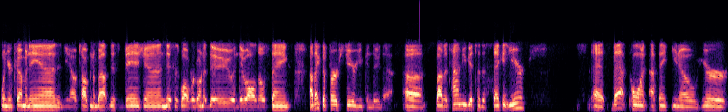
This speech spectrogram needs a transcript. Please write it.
when you're coming in and you know talking about this vision, this is what we're going to do, and do all those things. I think the first year you can do that. Uh, by the time you get to the second year, at that point, I think you know you're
